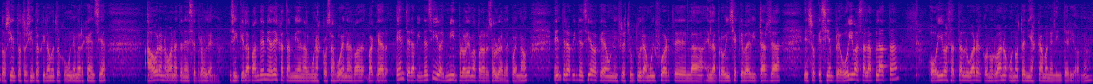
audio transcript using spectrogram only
200, 300 kilómetros con una emergencia, ahora no van a tener ese problema. Así que la pandemia deja también algunas cosas buenas, va, a quedar en terapia intensiva, hay mil problemas para resolver después, ¿no? En terapia intensiva va a quedar una infraestructura muy fuerte en la, en la provincia que va a evitar ya eso que siempre o ibas a La Plata, o ibas a tal lugar del conurbano o no tenías cama en el interior. ¿no?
